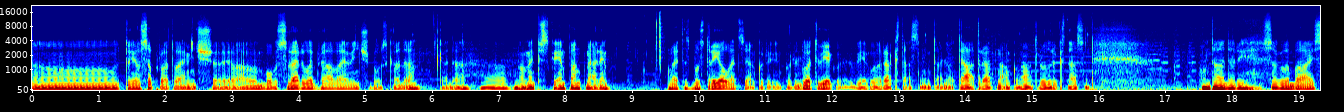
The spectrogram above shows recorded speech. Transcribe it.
uh, tu jau saproti, vai viņš uh, būs verlibrā vai viņš būs kādā, kādā no metriskajiem pantmēriem. Vai tas būs triolets, jā, kur, kur ļoti viegli, viegli rakstās. Viņi tā ļoti ātri atnāk un ātri uzrakstās. Un, Un tāda arī saglabājas.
